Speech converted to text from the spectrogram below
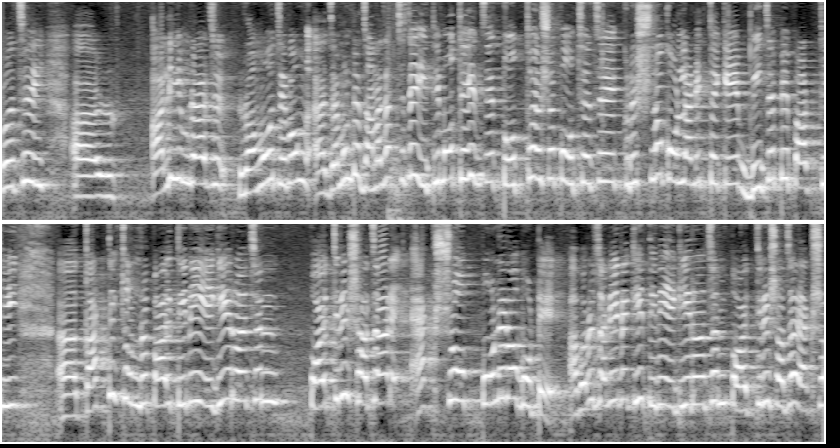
রয়েছে আলী ইমরাজ, রমজ এবং যেমনটা জানা যাচ্ছে যে ইতিমধ্যেই যে তথ্য এসে পৌঁছেছে, কৃষ্ণ কল্যাণীর থেকে বিজেপি প্রার্থী কার্তিক চন্দ্রপাল তিনি এগিয়ে রয়েছেন পঁয়ত্রিশ হাজার একশো পনেরো ভোটে। আবারও জানিয়ে রাখি, তিনি এগিয়ে রয়েছেন, পঁয়ত্রিশ হাজার একশো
